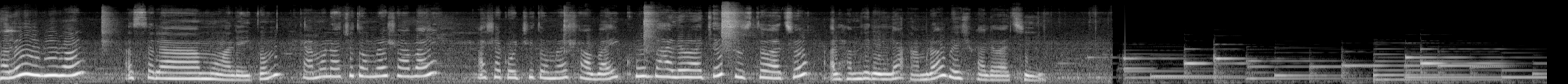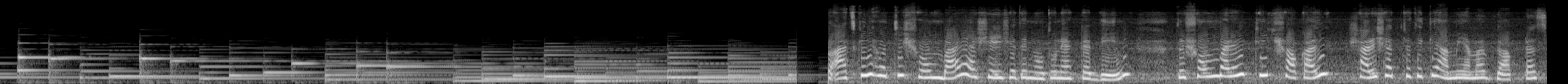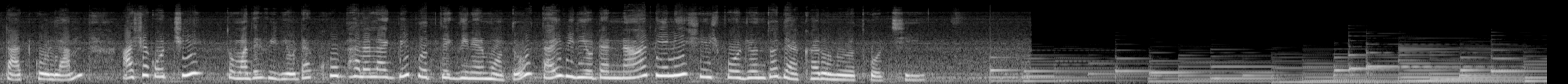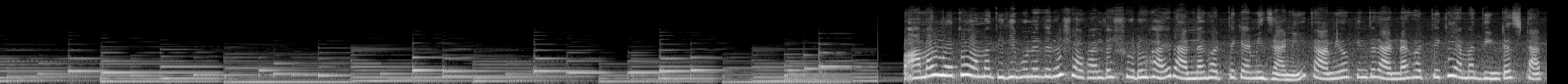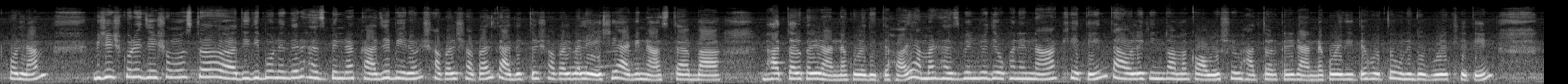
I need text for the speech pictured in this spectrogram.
Hello everyone আসসালামু আলাইকুম কেমন আছো তোমরা সবাই? আশা করছি তোমরা সবাই খুব ভালো আছো, সুস্থ আছো। আলহামদুলিল্লাহ, আমরাও বেশ ভালো আছি। তো আজকেরই হচ্ছে সোমবার, আর সেই সাথে নতুন একটা দিন। তো সোমবারের ঠিক সকাল সাড়ে সাতটা থেকে আমি আমার ব্লগটা স্টার্ট করলাম। আশা করছি তোমাদের ভিডিওটা খুব ভালো লাগবে প্রত্যেক দিনের মতো। তাই ভিডিওটা না টেনে শেষ পর্যন্ত দেখার অনুরোধ করছি। মতো আমার দিদি বোনেদেরও সকালটা শুরু হয় রান্নাঘর থেকে, আমি জানি। তা আমিও কিন্তু রান্নাঘর থেকেই আমার দিনটা স্টার্ট করলাম। বিশেষ করে যে সমস্ত দিদি বোনেদের হাজব্যান্ডরা কাজে বেরোন সকাল সকাল, তাদের তো সকালবেলা এসে আগে নাস্তা বা ভাত তরকারি রান্না করে দিতে হয়। আমার হাজব্যান্ড যদি ওখানে না খেতেন, তাহলে কিন্তু আমাকে অবশ্যই ভাত তরকারি রান্না করে দিতে হতো, উনি দুপুরে খেতেন।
